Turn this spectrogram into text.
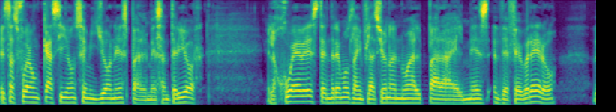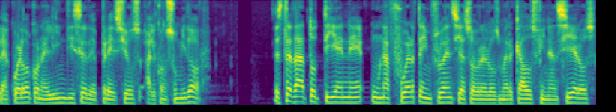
Estas fueron casi 11 millones para el mes anterior. El jueves tendremos la inflación anual para el mes de febrero, de acuerdo con el índice de precios al consumidor. Este dato tiene una fuerte influencia sobre los mercados financieros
